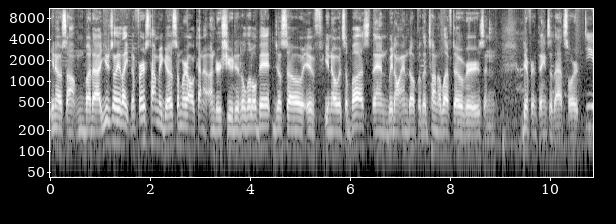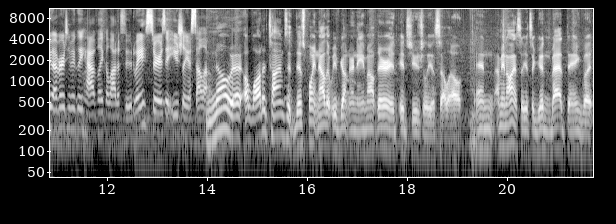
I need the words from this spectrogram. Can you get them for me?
you know something. But uh, usually like the first time we go somewhere i'll kind of undershoot it a little bit just so if you know it's a bust then we don't end up with a ton of leftovers and different things of that sort. Do you ever typically have like a lot of food waste or is it usually a sellout? no a a lot of times at this point now that we've gotten our name out there it, it's usually a sellout. And i mean honestly it's a good and bad thing but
